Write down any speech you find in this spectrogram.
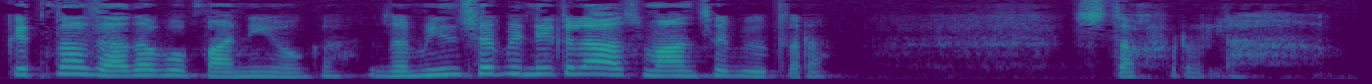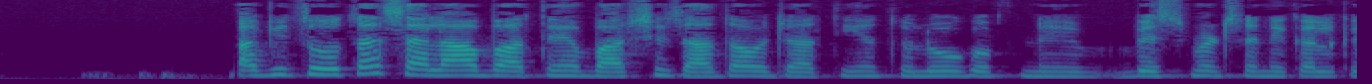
کتنا زیادہ وہ پانی ہوگا۔ زمین سے بھی نکلا، آسمان سے بھی اترا۔ استغفر اللہ۔ ابھی تو ہوتا ہے سیلاب آتے ہیں، بارشیں زیادہ ہو جاتی ہیں تو لوگ اپنے بیسمنٹ سے نکل کے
